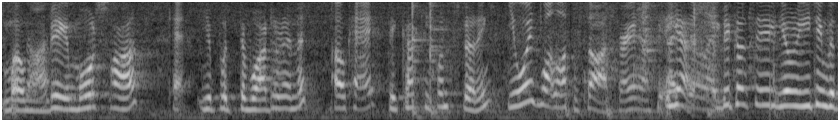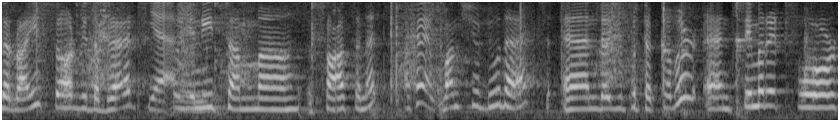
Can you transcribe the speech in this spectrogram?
m- big- more sauce, you put the water in it. Okay. Tikka, keep on stirring. You always want lots of sauce, right? I feel, I yeah, like because uh, you're eating with the rice or with the bread, Yes. so you need some uh, sauce in it. Okay. Once you do that, and uh, you put the cover and simmer it for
